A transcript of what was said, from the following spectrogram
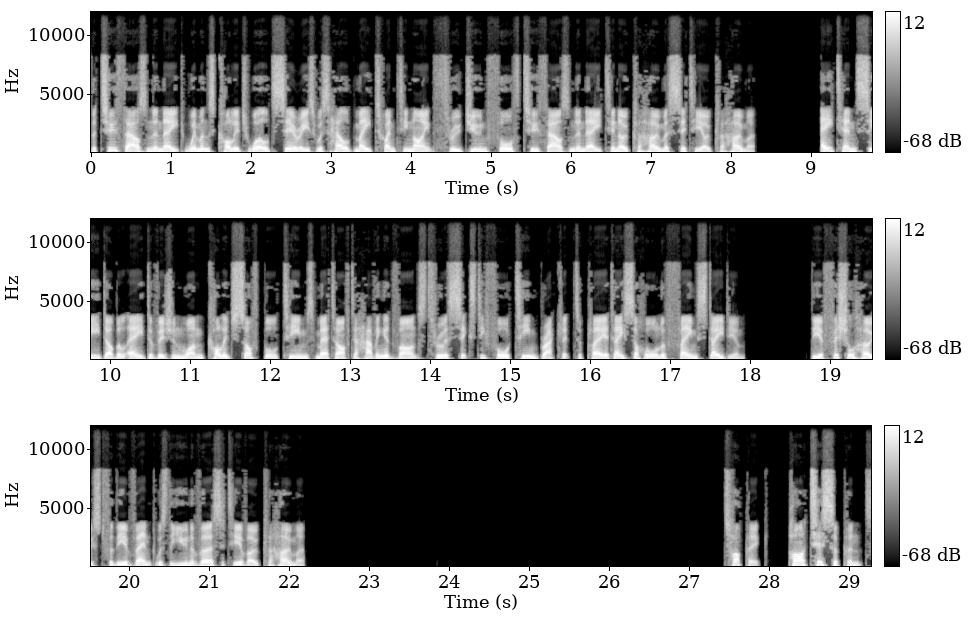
The 2008 Women's College World Series was held May 29 through June 4, 2008 in Oklahoma City, Oklahoma. Eight NCAA Division I college softball teams met after having advanced through a 64-team bracket to play at Asa Hall of Fame Stadium. The official host for the event was the University of Oklahoma. Topic: Participants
